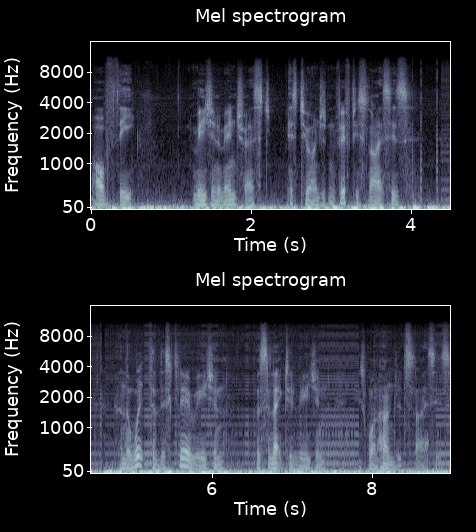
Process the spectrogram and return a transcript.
of the region of interest is 250 slices, and the width of this clear region, the selected region, is 100 slices.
